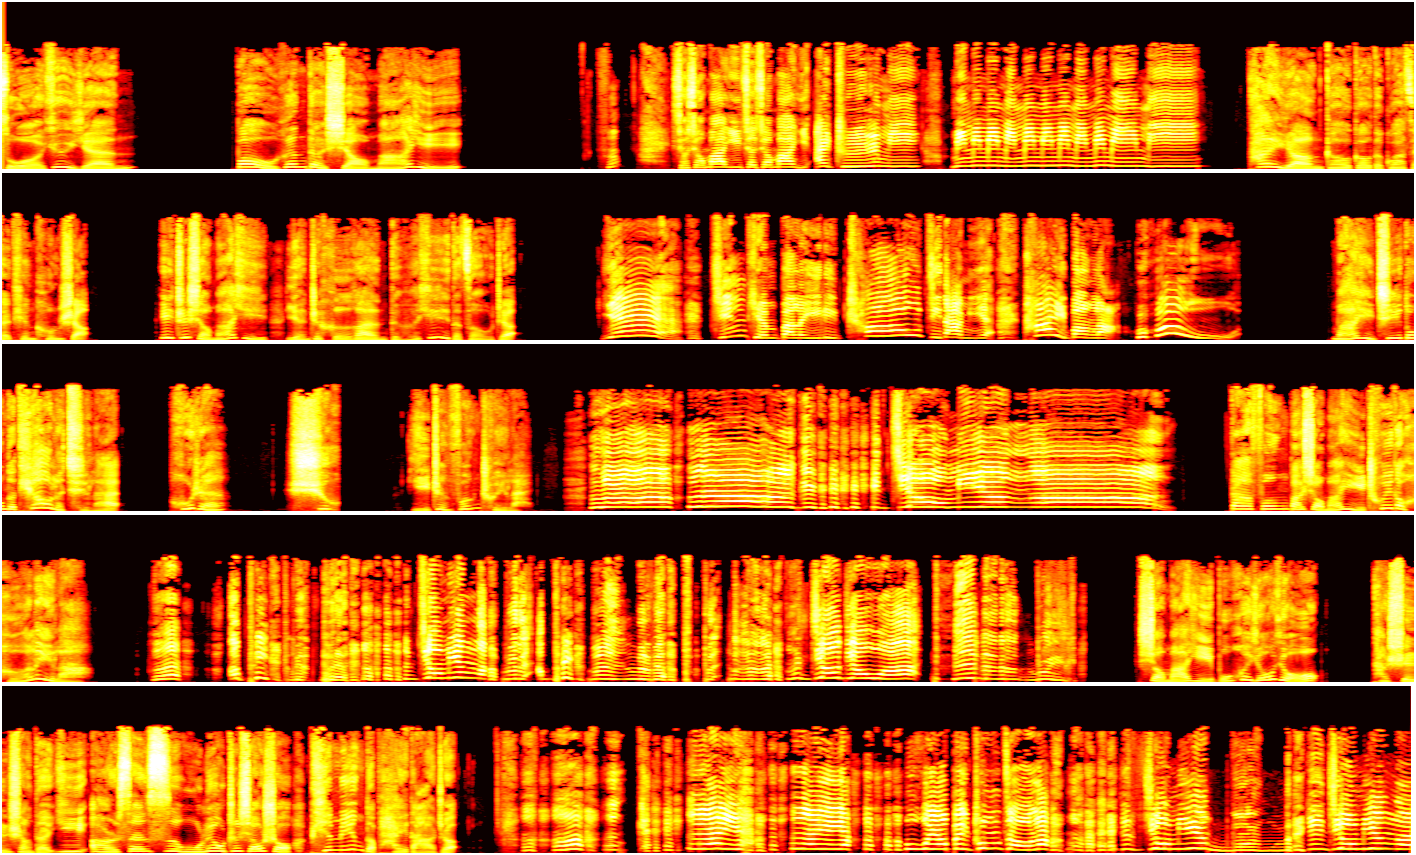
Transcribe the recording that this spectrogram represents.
索寓言》：报恩的小蚂蚁。哼，小小蚂蚁，小小蚂蚁爱吃米，咪咪咪咪咪咪咪咪咪咪咪。太阳高高的挂在天空上，一只小蚂蚁沿着河岸得意的走着。耶！今天搬了一粒超级大米，太棒了！呼呼！蚂蚁激动的跳了起来。忽然，咻！一阵风吹来，啊啊！救命啊！大风把小蚂蚁吹到河里了。啊啊呸！救命啊！啊呸！救救我！小蚂蚁不会游泳。它身上的一二三四五六只小手拼命的拍打着，啊啊！哎呀，哎呀呀！我要被冲走了！救命！救命啊！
